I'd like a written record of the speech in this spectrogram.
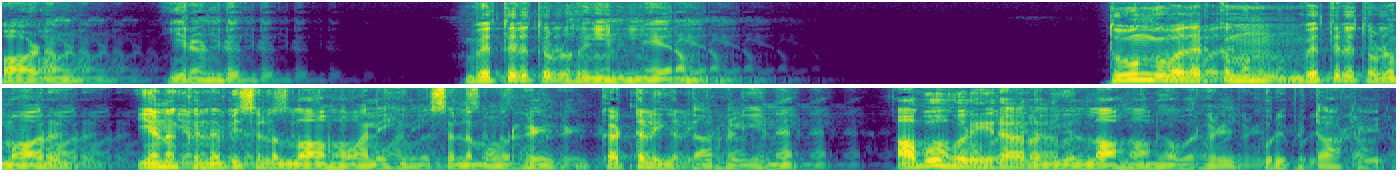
பாடம் இரண்டு. வெத்திரு தொழுகையின் நேரம். தூங்குவதற்கு முன் வெத்திரு தொழுமாறு எனக்கு நபி சொல்லாஹு அலஹி வசல்லம் அவர்கள் கட்டளையிட்டார்கள் என அபு ஹுரேரார் அலி அன்ஹு அவர்கள் குறிப்பிட்டார்கள்.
